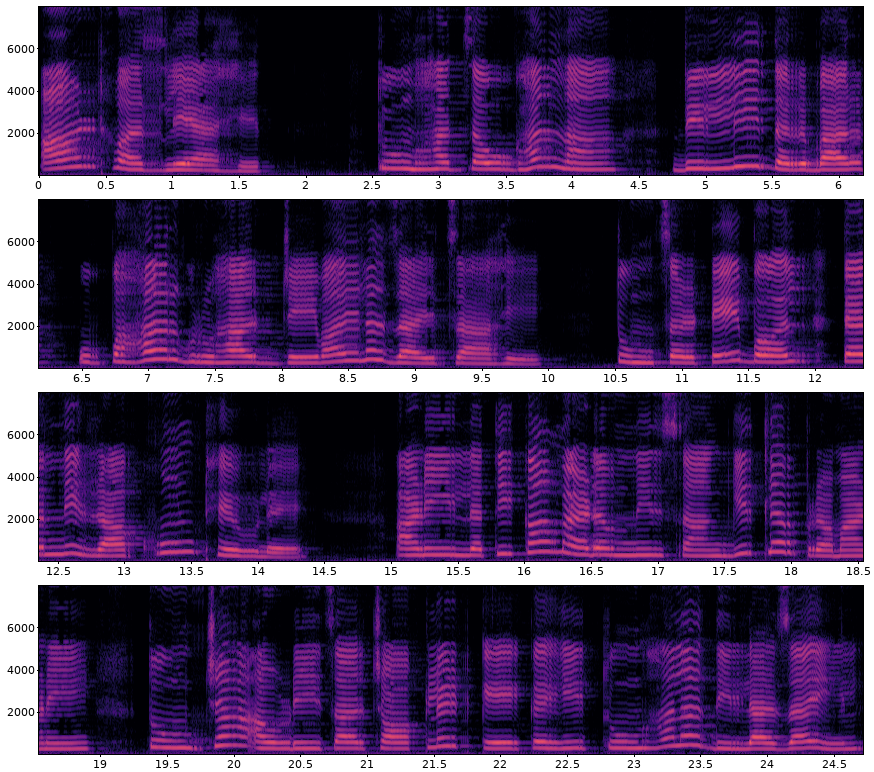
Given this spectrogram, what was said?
आठ वाजले आहेत. तुम्हा चौघांना दिल्ली दरबार उपहारगृहात जेवायला जायचं आहे. तुमचं टेबल त्यांनी राखून ठेवलंय. आणि लतिका मॅडमनी सांगितल्याप्रमाणे तुमच्या आवडीचा चॉकलेट केकही तुम्हाला दिला जाईल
